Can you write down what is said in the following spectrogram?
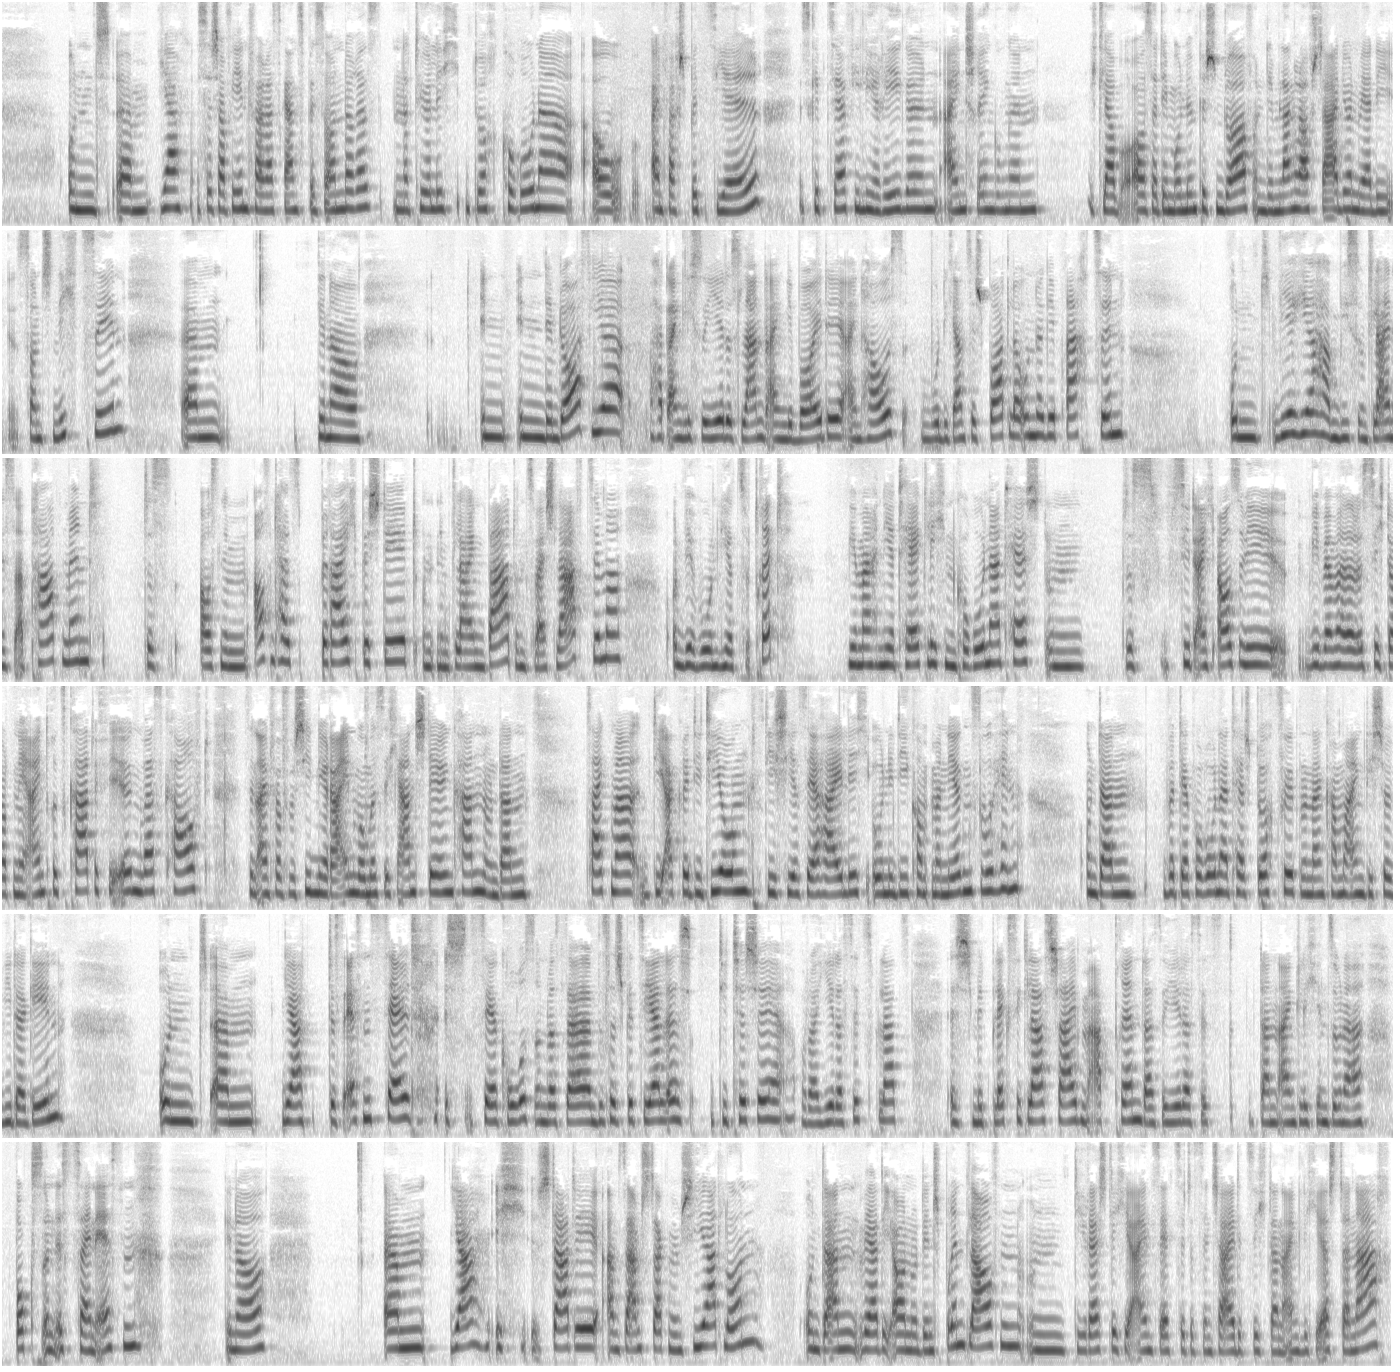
Und ähm, ja, es ist auf jeden Fall was ganz Besonderes. Natürlich durch Corona auch einfach speziell. Es gibt sehr viele Regeln, Einschränkungen ich glaube, außer dem Olympischen Dorf und dem Langlaufstadion werde ich sonst nichts sehen. Ähm, genau. In, in dem Dorf hier hat eigentlich so jedes Land ein Gebäude, ein Haus, wo die ganzen Sportler untergebracht sind. Und wir hier haben wie so ein kleines Apartment, das aus einem Aufenthaltsbereich besteht und einem kleinen Bad und zwei Schlafzimmer. Und wir wohnen hier zu dritt. Wir machen hier täglich einen Corona-Test und das sieht eigentlich aus wie, wie wenn man sich dort eine Eintrittskarte für irgendwas kauft. Es sind einfach verschiedene Reihen, wo man sich anstellen kann und dann zeigt man die Akkreditierung, die ist hier sehr heilig, ohne die kommt man nirgendwo hin. Und dann wird der Corona-Test durchgeführt und dann kann man eigentlich schon wieder gehen. Und ähm, ja, das Essenszelt ist sehr groß und was da ein bisschen speziell ist, die Tische oder jeder Sitzplatz ist mit Plexiglasscheiben abtrennt. Also jeder sitzt dann eigentlich in so einer Box und isst sein Essen. genau. Ähm, ja, ich starte am Samstag mit dem Skiathlon Und dann werde ich auch nur den Sprint laufen und die restliche Einsätze, das entscheidet sich dann eigentlich erst danach.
